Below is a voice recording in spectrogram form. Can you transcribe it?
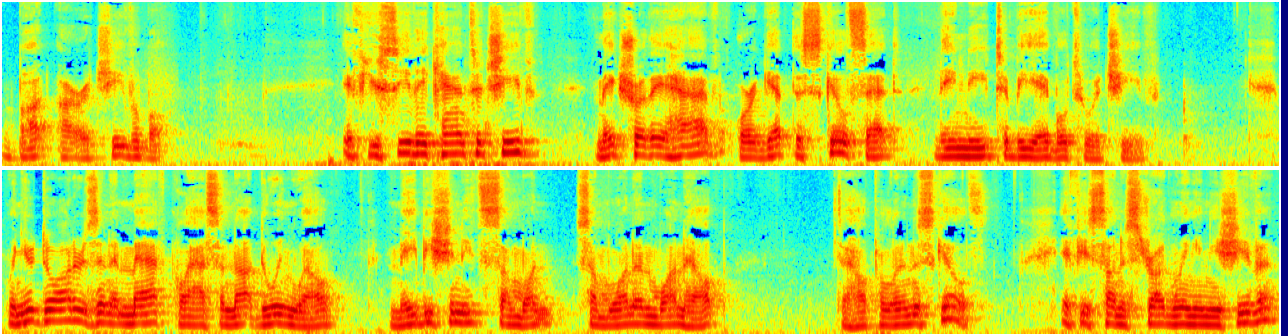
but are achievable. If you see they can't achieve, make sure they have or get the skill set they need to be able to achieve. When your daughter's in a math class and not doing well, maybe she needs someone, some one on one help to help her learn the skills. If your son is struggling in yeshiva,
